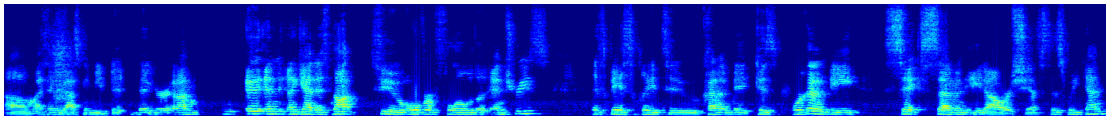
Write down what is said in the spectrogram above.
Um, I think that's gonna be a bit bigger, and I'm and- again, it's not to overflow the entries. It's basically to kind of make because we're going to be six, seven, eight hour shifts this weekend.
